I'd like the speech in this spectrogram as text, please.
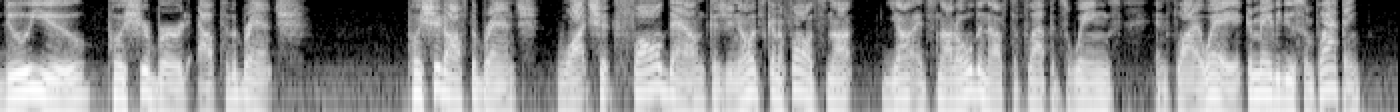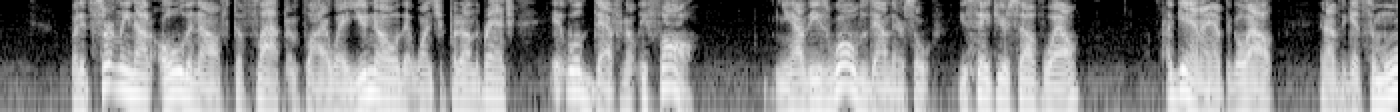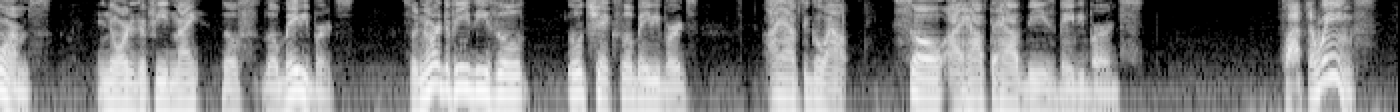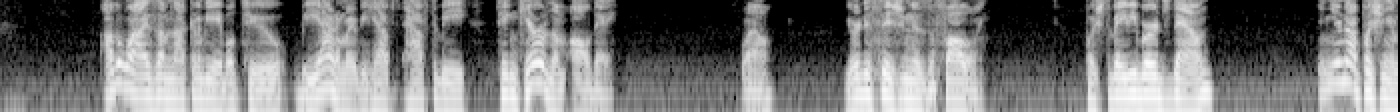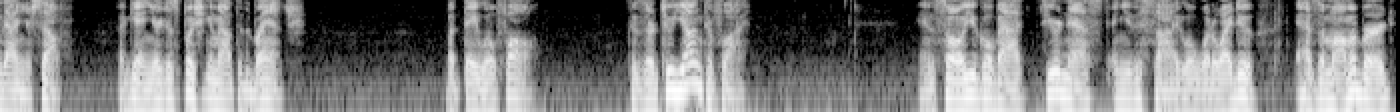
do you push your bird out to the branch, push it off the branch, watch it fall down because you know it's going to fall. It's not young, it's not old enough to flap its wings and fly away. It can maybe do some flapping, but it's certainly not old enough to flap and fly away. You know that once you put it on the branch, it will definitely fall. And you have these wolves down there. So you say to yourself, well, again, I have to go out and I have to get some worms in order to feed my little little baby birds. So in order to feed these little little chicks, little baby birds, I have to go out. So I have to have these baby birds flap their wings. Otherwise, I'm not going to be able to be out. I'm going to have, have to be taking care of them all day. Well, your decision is the following push the baby birds down, and you're not pushing them down yourself. Again, you're just pushing them out to the branch. But they will fall because they're too young to fly. And so you go back to your nest and you decide, well, what do I do? As a mama bird,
